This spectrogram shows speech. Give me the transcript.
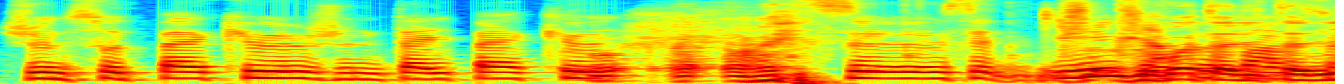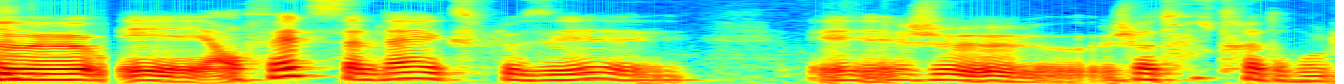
Je ne saute pas que, je ne taille pas que. Oh, euh, oui. Ce, cette Je- gimmick je vois ta litanie. ce- Et en fait, celle-là a explosé. Et, et je, je la trouve très drôle.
